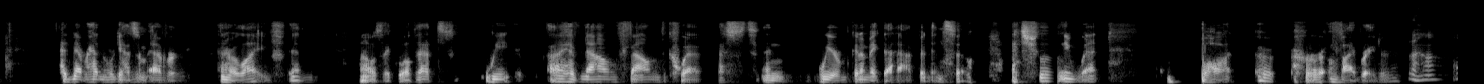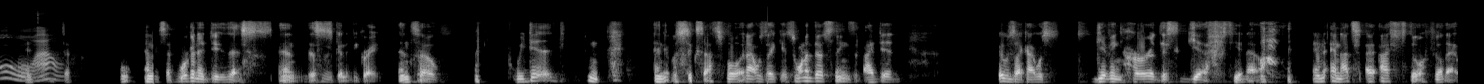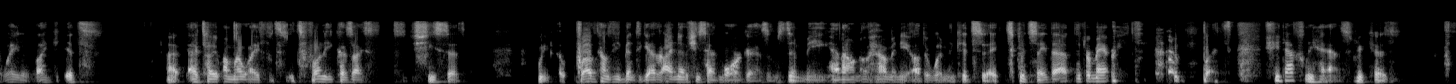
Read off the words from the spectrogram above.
had never had an orgasm ever in her life, and I was like, well, that's we. I have now found the quest, and we are going to make that happen. And so, actually, went bought her, her a vibrator. Uh-huh. Oh, wow. And I said, we're going to do this, and this is going to be great. And so we did, and it was successful. And I was like, it's one of those things that I did. It was like I was giving her this gift, you know, and and that's I, I still feel that way. Like it's, I, I tell you, my wife, it's, it's funny because I she says, we, for other times we've been together, I know she's had more orgasms than me, and I don't know how many other women could say could say that that are married, but she definitely has because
